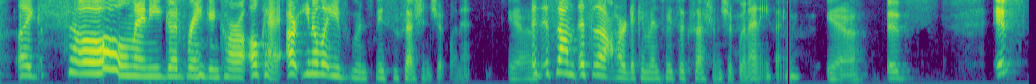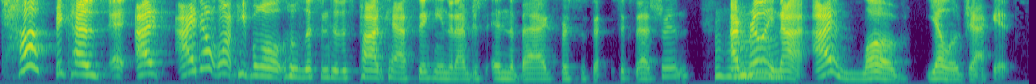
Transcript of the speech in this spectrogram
Like so many good Frank and Carl. Okay. right, you know what? You've convinced me Succession should win it. Yeah. It's not it's not hard to convince me Succession should win anything. yeah it's it's tough because i i don't want people who listen to this podcast thinking that i'm just in the bag for Suc- succession. I'm really Mhm. not. I love yellowjackets.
